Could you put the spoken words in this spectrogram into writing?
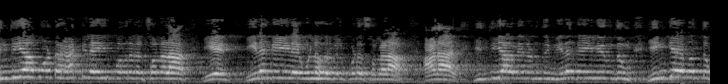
இந்தியா போன்ற நாட்டிலே இருப்பவர்கள் சொல்லலாம் ஏன் இலங்கையிலே உள்ளவர்கள் கூட சொல்லலாம். ஆனால் இந்தியாவிலிருந்தும் இலங்கையிலிருந்தும் இங்கே வந்து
